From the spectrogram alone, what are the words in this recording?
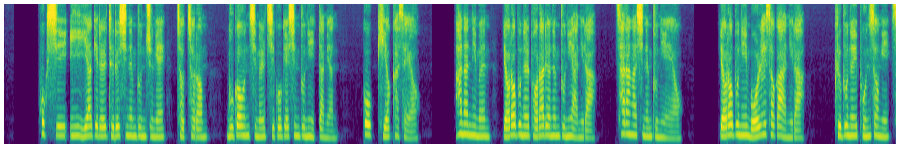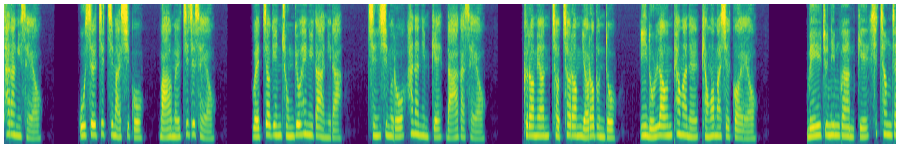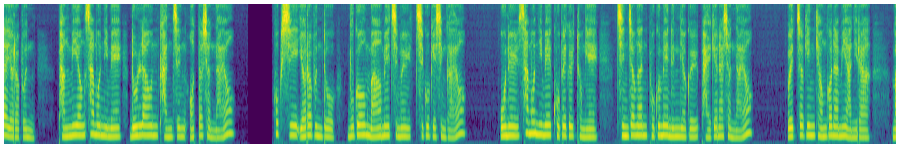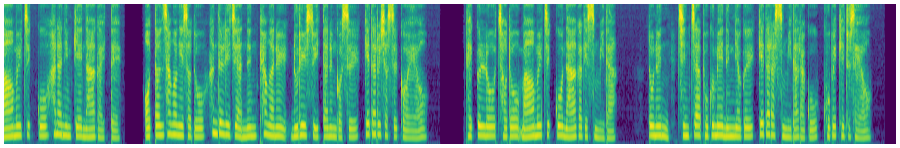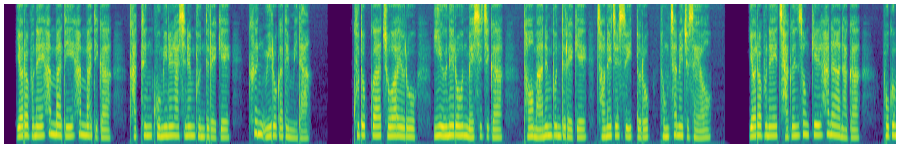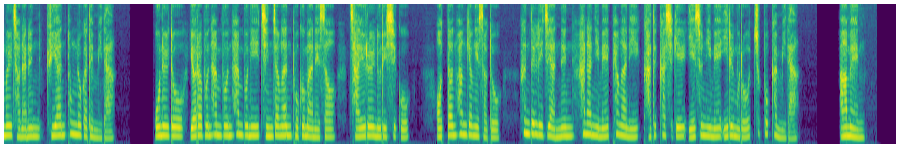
혹시 이 이야기를 들으시는 분 중에 저처럼 무거운 짐을 지고 계신 분이 있다면 꼭 기억하세요. 하나님은 여러분을 벌하려는 분이 아니라 사랑하시는 분이에요. 여러분이 뭘 해서가 아니라 그분의 본성이 사랑이세요. 옷을 찢지 마시고 마음을 찢으세요. 외적인 종교 행위가 아니라 진심으로 하나님께 나아가세요. 그러면 저처럼 여러분도 이 놀라운 평안을 경험하실 거예요. 매일 주님과 함께 시청자 여러분, 박미영 사모님의 놀라운 간증 어떠셨나요? 혹시 여러분도 무거운 마음의 짐을 지고 계신가요? 오늘 사모님의 고백을 통해 진정한 복음의 능력을 발견하셨나요? 외적인 경건함이 아니라 마음을 찢고 하나님께 나아갈 때 어떤 상황에서도 흔들리지 않는 평안을 누릴 수 있다는 것을 깨달으셨을 거예요. 댓글로 저도 마음을 찢고 나아가겠습니다. 또는 진짜 복음의 능력을 깨달았습니다. 라고 고백해 주세요. 여러분의 한마디 한마디가 같은 고민을 하시는 분들에게 큰 위로가 됩니다. 구독과 좋아요로 이 은혜로운 메시지가 더 많은 분들에게 전해질 수 있도록 동참해 주세요. 여러분의 작은 손길 하나하나가 복음을 전하는 귀한 통로가 됩니다. 오늘도 여러분 한 분한 분이 진정한 복음 안에서 자유를 누리시고 어떤 환경에서도 흔들리지 않는 하나님의 평안이 가득하시길 예수님의 이름으로 축복합니다. 아멘.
